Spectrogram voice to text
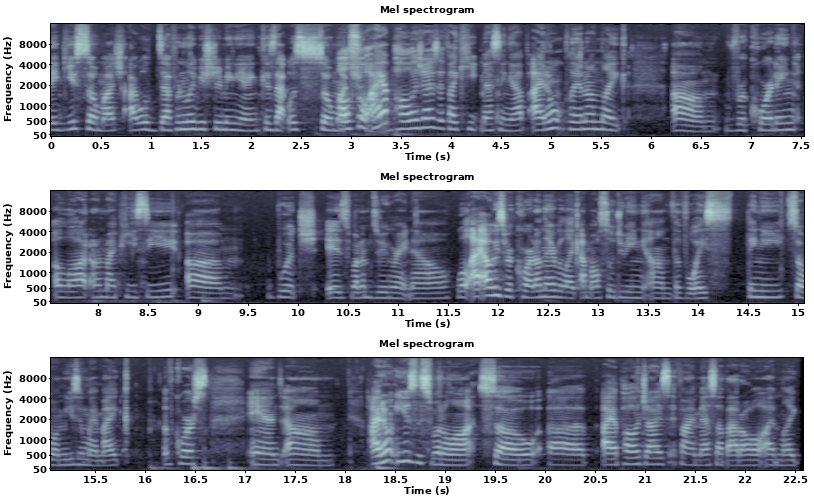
thank you so much. I will definitely be streaming again because that was so much fun. Also, fun. I apologize if I keep messing up. I don't plan on like um, recording a lot on my PC. Um, which is what I'm doing right now. Well, I always record on there, but like I'm also doing um, the voice thingy, so I'm using my mic, of course, and um, I don't use this one a lot, so uh, I apologize if I mess up at all. I'm like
